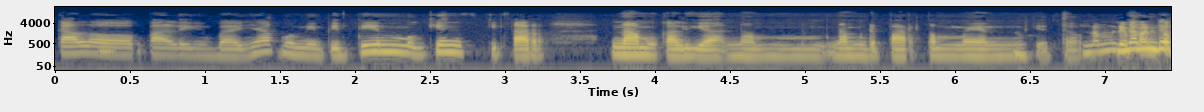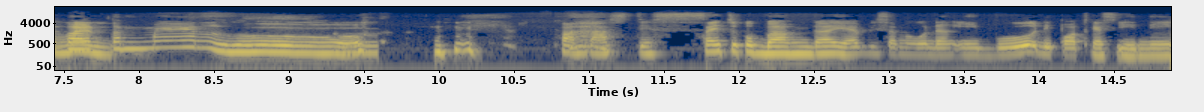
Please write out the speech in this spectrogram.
Kalau paling banyak memimpin tim mungkin sekitar enam kali ya, enam enam departemen gitu. 6 Enam departemen. departemen loh. Fantastis. Saya cukup bangga ya bisa mengundang Ibu di podcast ini.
